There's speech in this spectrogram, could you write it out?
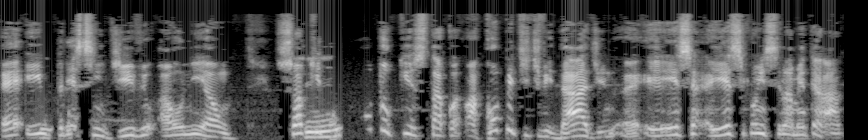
é imprescindível a união. Só que Sim. tudo que está. A competitividade, é, esse, esse é o ensinamento errado.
